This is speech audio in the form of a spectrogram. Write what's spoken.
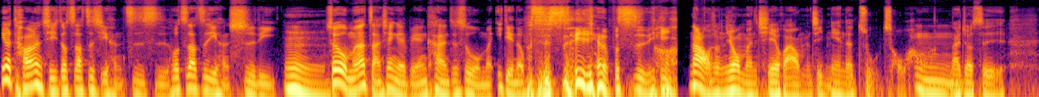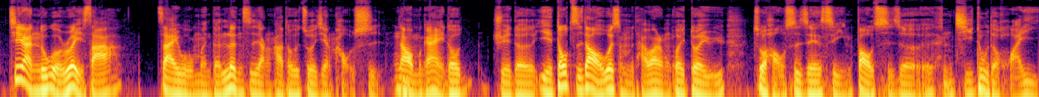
因为台湾人其实都知道自己很自私，或知道自己很势利，嗯，所以我们要展现给别人看，就是我们一点都不自私，一点都不势利。那老兄，就我们切回来我们今天的主轴哈，那就是既然如果瑞莎在我们的认知上，她都会做一件好事，那我们刚才也都觉得，也都知道为什么台湾人会对于做好事这件事情保持着很极度的怀疑。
